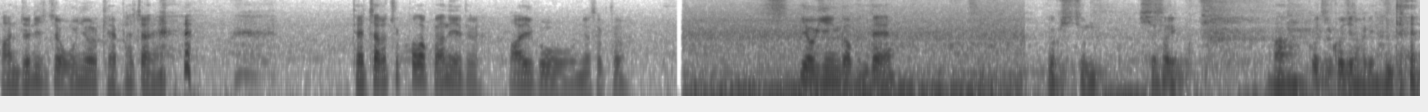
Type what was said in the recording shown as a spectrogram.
완전히 진짜 온열 개팔자네. 대자로 쭉 뻗었구나 얘들. 아이고 이 녀석들. 여기인가 본데. 역시 좀 시설이 아 꼬질꼬질하긴 한데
